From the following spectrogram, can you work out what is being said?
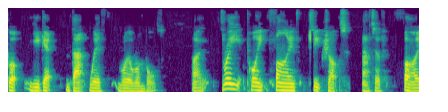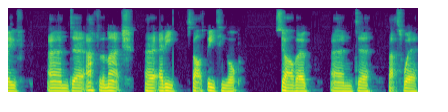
but you get that with Royal Rumbles. Uh, 3.5 cheap shots out of 5. And uh, after the match, uh, Eddie starts beating up Chavo, and uh, that's where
